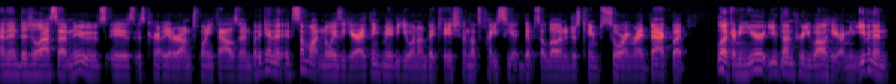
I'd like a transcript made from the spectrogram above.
And then digital asset news is is currently at around 20,000. But again, it, it's somewhat noisy here. I think maybe he went on vacation and that's why you see it dip so low and it just came soaring right back. But look, I mean, you're you've done pretty well here. I mean, even in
